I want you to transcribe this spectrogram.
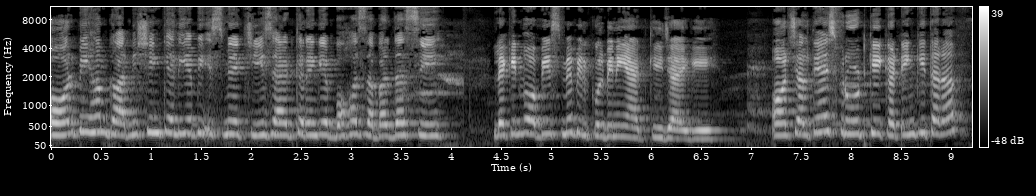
और भी हम गार्निशिंग के लिए भी इसमें एक चीज़ ऐड करेंगे, बहुत ज़बरदस्त सी। लेकिन वो अभी इसमें बिल्कुल भी नहीं ऐड की जाएगी। और चलते हैं इस फ्रूट की कटिंग की तरफ़।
